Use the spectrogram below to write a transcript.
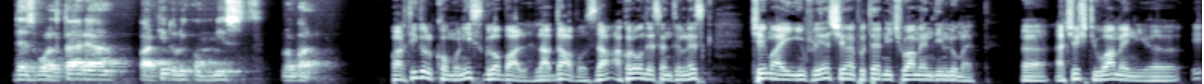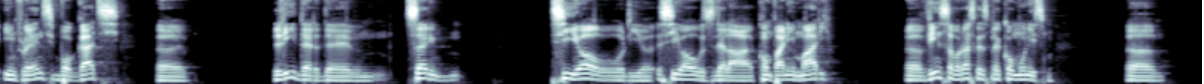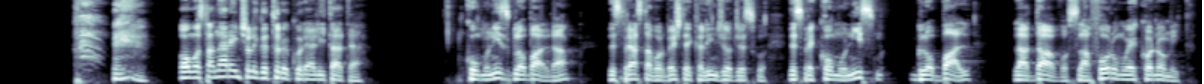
dezvoltarea Partidului Comunist Global. Partidul Comunist Global, la Davos, da? Acolo unde se întâlnesc cei mai influenți, cei mai puternici oameni din lume. Uh, acești oameni uh, influenți, bogați, uh, lideri de țări, CEO-uri, CEOs de la companii mari, uh, vin să vorbească despre comunism. Uh, omul ăsta nu are nicio legătură cu realitatea. Comunism global, da? Despre asta vorbește Călin Georgescu. Despre comunism global la Davos, la forumul economic.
